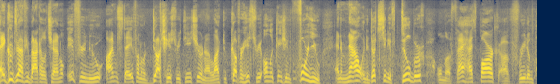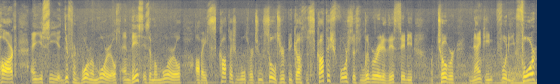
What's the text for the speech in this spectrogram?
Hey, good to have you back on the channel. If you're new, I'm Stefan, I'm a Dutch history teacher and I like to cover history on location for you. And I'm now in the Dutch city of Tilburg on the Vrijheidspark, uh, Freedom Park, and you see different war memorials. And this is a memorial of a Scottish World War II soldier because the Scottish forces liberated this city in October 1944,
